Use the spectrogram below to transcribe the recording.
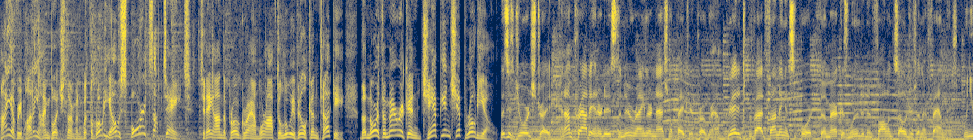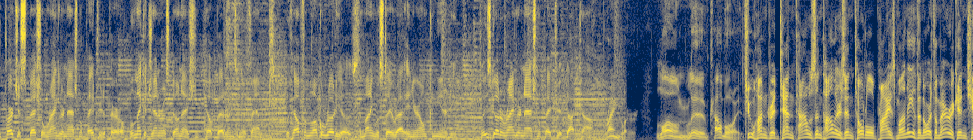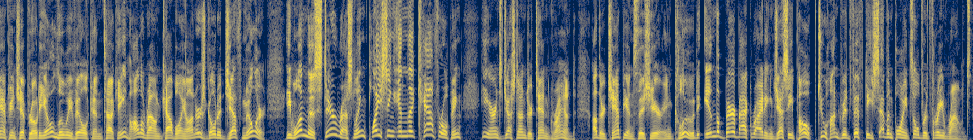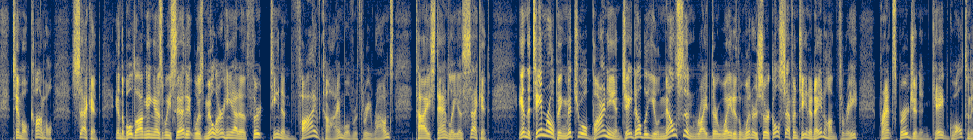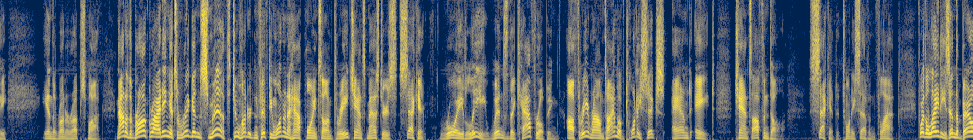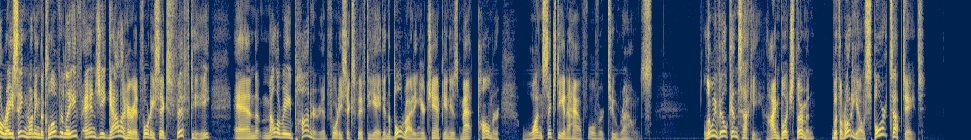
Hi, everybody. I'm Butch Thurman with the Rodeo Sports Update. Today on the program, we're off to Louisville, Kentucky, the North American Championship Rodeo. This is George Strait, and I'm proud to introduce the new Wrangler National Patriot Program, created to provide funding and support to America's wounded and fallen soldiers and their families. When you purchase special Wrangler National Patriot apparel, we'll make a generous donation to help veterans and their families. With help from local rodeos, the money will stay right in your own community. Please go to WranglerNationalPatriot.com. Wrangler. Long live cowboys. $210,000 in total prize money. The North American Championship Rodeo, Louisville, Kentucky. All around cowboy honors go to Jeff Miller. He won the steer wrestling, placing in the calf roping. He earns just under 10 grand. Other champions this year include in the bareback riding Jesse Pope, 257 points over three rounds. Tim O'Connell, second. In the bulldogging, as we said, it was Miller. He had a 13 and 5 time over three rounds. Ty Stanley is second. In the team roping, Mitchell Barney and J.W. Nelson ride their way to the winner's circle, 17 and 8 on three. Brant Spurgeon and Gabe Gwaltney in the runner up spot. Now to the bronc riding, it's Riggin Smith, 251 and a half points on three. Chance Masters second. Roy Lee wins the calf roping, a three round time of 26 and 8. Chance Oftedahl second at 27 flat. For the ladies in the barrel racing, running the cloverleaf, Angie Gallagher at 46.50 and Mallory Potter at 46.58. In the bull riding, your champion is Matt Palmer 160 and a half over two rounds. Louisville, Kentucky. I'm Butch Thurman with a Rodeo Sports Update.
